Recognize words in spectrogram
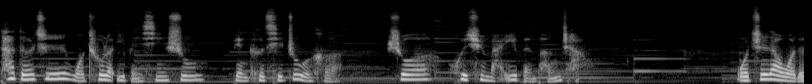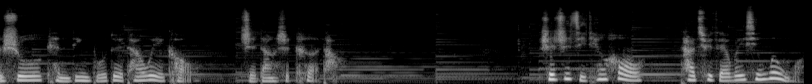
他得知我出了一本新书，便客气祝贺，说会去买一本捧场。我知道我的书肯定不对他胃口，只当是客套。谁知几天后，他却在微信问我：“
